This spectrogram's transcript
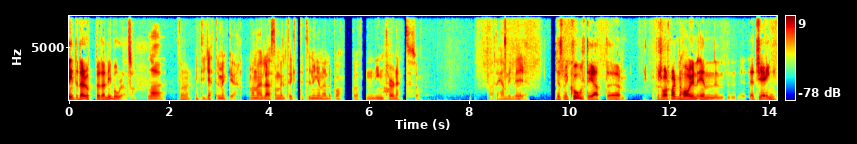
inte där uppe där ni bor alltså. Nej. Nej. Inte jättemycket. Man har ju läst om det lite i tidningen eller på, på internet. Så. Att det händer grejer. Det som är coolt är att eh, Försvarsmakten har ju en, en, ett gäng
